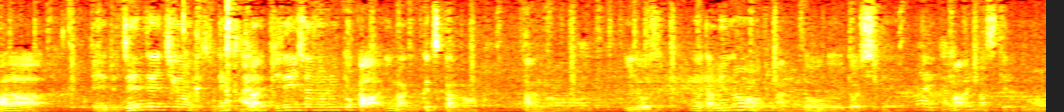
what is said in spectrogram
は、えー、と全然違うんですね、はい。まあ、自転車乗るとか今いくつかのあの移動のためのあの道具として、はいまあ、ありますけれども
